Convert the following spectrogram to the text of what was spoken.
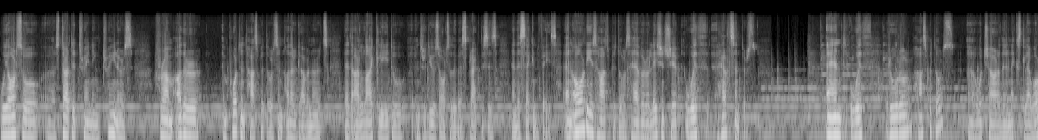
we also uh, started training trainers from other important hospitals and other governorates that are likely to introduce also the best practices in the second phase. And all these hospitals have a relationship with health centers and with rural hospitals, uh, which are the next level.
